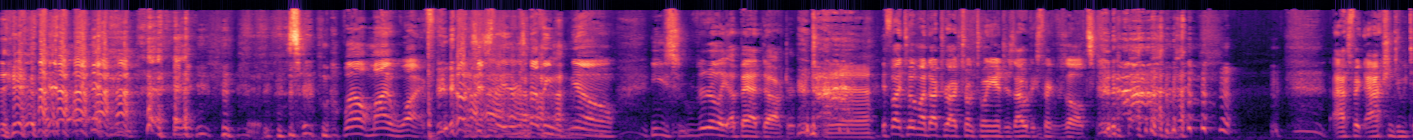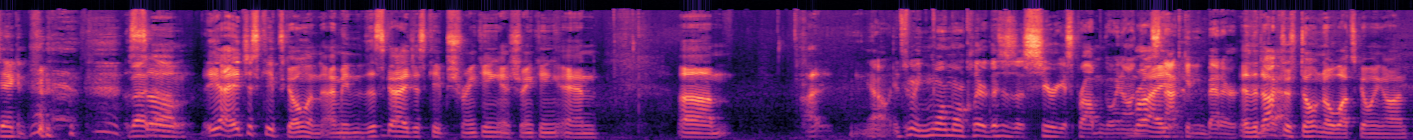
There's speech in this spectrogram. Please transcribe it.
well, my wife. It's just- there's nothing, you know. He's really a bad doctor. Yeah. if I told my doctor I shrunk 20 inches, I would expect results. Aspect action to be taken. but so um, yeah, it just keeps going. I mean, this guy just keeps shrinking and shrinking, and um, you know, it's becoming more and more clear this is a serious problem going on. Right. It's not getting better. and the doctors don't know what's going on.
